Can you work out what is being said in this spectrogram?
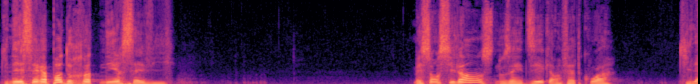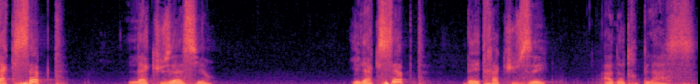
qu'il n'essaierait pas de retenir sa vie. Mais son silence nous indique en fait quoi? Qu'il accepte l'accusation. Il accepte d'être accusé à notre place.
